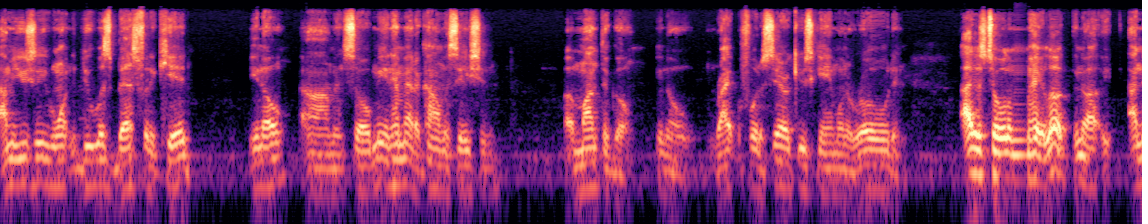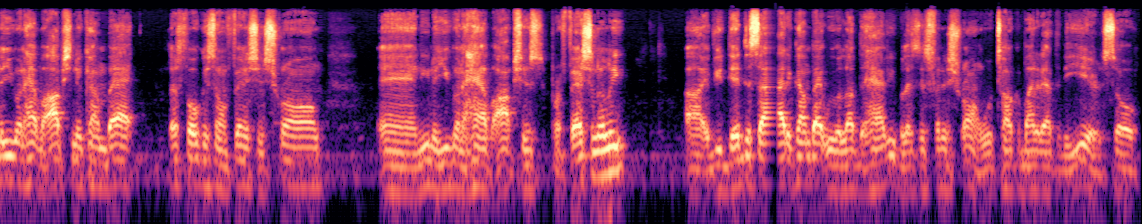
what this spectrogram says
I'm usually wanting to do what's best for the kid you know. Um, and so me and him had a conversation a month ago, you know, right before the Syracuse game on the road. And I just told him, hey, look, you know, I know you're going to have an option to come back. Let's focus on finishing strong. And, you know, you're going to have options professionally. Uh, if you did decide to come back, we would love to have you, but let's just finish strong. We'll talk about it after the year. So,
